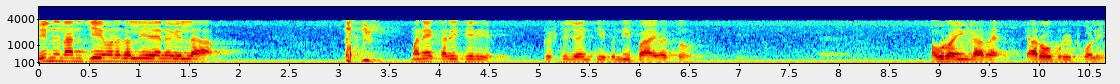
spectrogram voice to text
ಇನ್ನು ನನ್ನ ಜೀವನದಲ್ಲಿ ಏನೂ ಇಲ್ಲ. ಮನೆ ಕರೀತೀರಿ. ಕೃಷ್ಣ ಜಯಂತಿ ಬನ್ನಿಪ್ಪ ಇವತ್ತು. ಅವರು ಅಯ್ಯಂಗಾರ, ಯಾರೋ ಒಬ್ರು ಇಟ್ಕೊಳ್ಳಿ.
